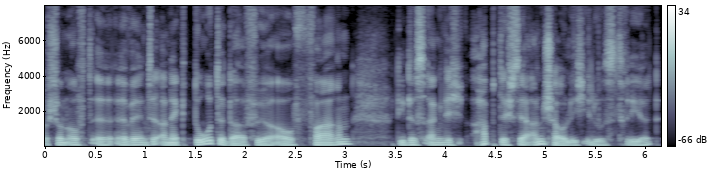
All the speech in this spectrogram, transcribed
schon oft äh, erwähnte Anekdote dafür auffahren, die das eigentlich haptisch sehr anschaulich illustriert.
